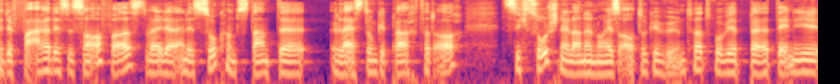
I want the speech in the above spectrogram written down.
der Fahrer der Saison fast, weil der eine so konstante Leistung gebracht hat auch, sich so schnell an ein neues Auto gewöhnt hat, wo wir bei Danny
